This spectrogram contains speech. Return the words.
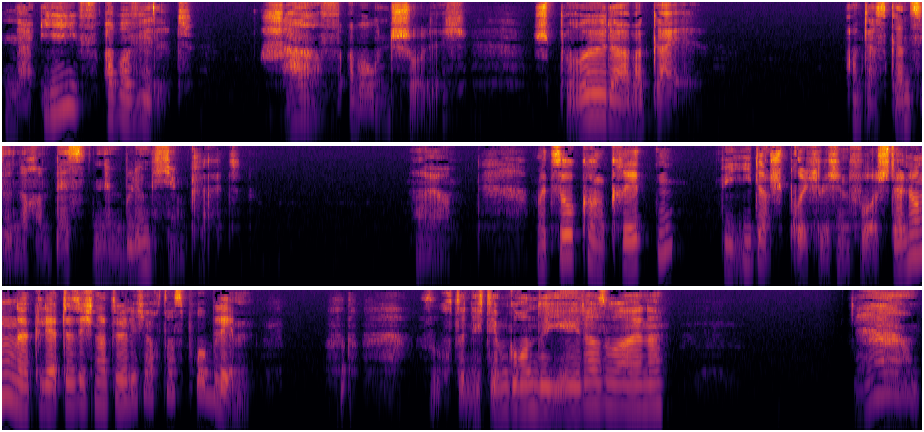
naiv, aber wild, scharf, aber unschuldig, spröde, aber geil. Und das Ganze noch am besten im Blümchenkleid. Naja, mit so konkreten, widersprüchlichen Vorstellungen erklärte sich natürlich auch das Problem. Suchte nicht im Grunde jeder so eine? Ja, und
